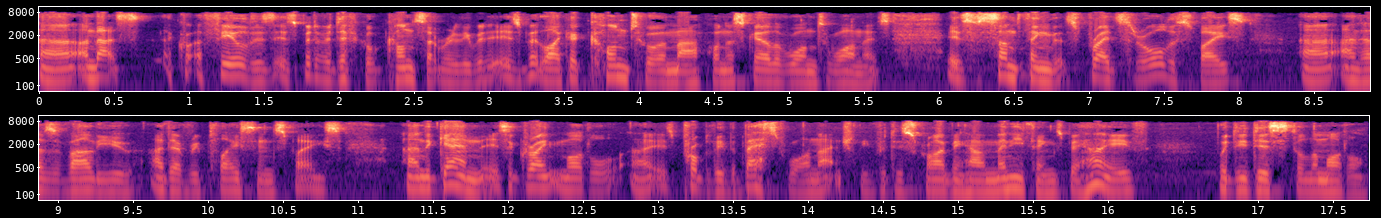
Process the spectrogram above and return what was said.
Uh, and that's a, field is, is a bit of a difficult concept really, but it's a bit like a contour map on a scale of one to one. It's it's something that spreads through all the space uh, and has a value at every place in space. And again, it's a great model. Uh, it's probably the best one actually for describing how many things behave, but it is still a model.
